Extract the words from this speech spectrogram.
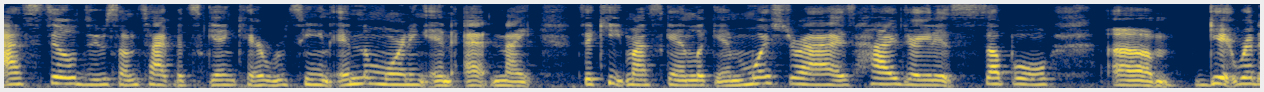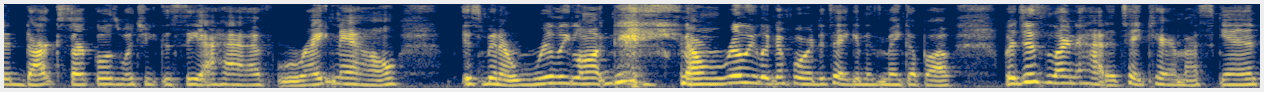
I still do some type of skincare routine in the morning and at night to keep my skin looking moisturized, hydrated, supple, um, get rid of dark circles, which you can see I have right now it's been a really long day and I'm really looking forward to taking this makeup off. But just learning how to take care of my skin.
